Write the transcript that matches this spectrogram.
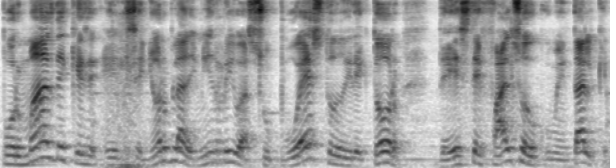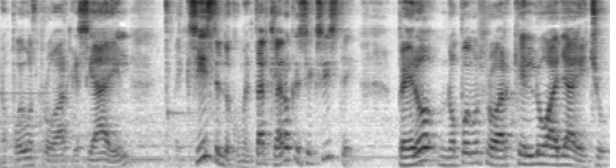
Por más de que el señor Vladimir Rivas, supuesto director de este falso documental, que no podemos probar que sea él, existe el documental, claro que sí existe, pero no podemos probar que él lo haya hecho.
